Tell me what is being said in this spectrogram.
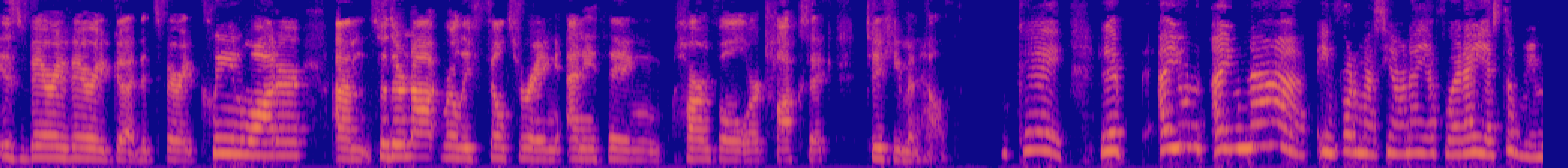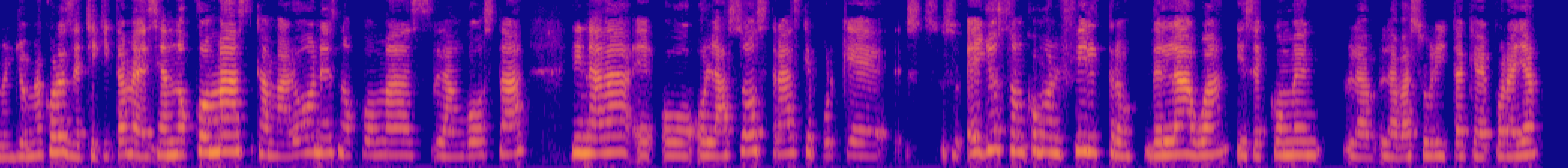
is very very good. It's very clean water um, so they're not really filtering anything harmful or toxic to human health. Okay Le hay, un, hay una información allá afuera y esto yo me acuerdo desde chiquita me decían no comas camarones, no comas langosta ni nada eh, o, las ostras que porque ellos son como el filtro del agua y se comen la, la basurita que hay por allá.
